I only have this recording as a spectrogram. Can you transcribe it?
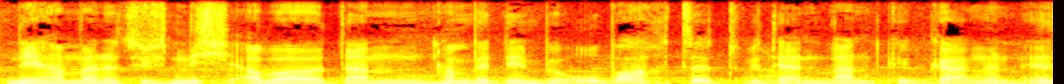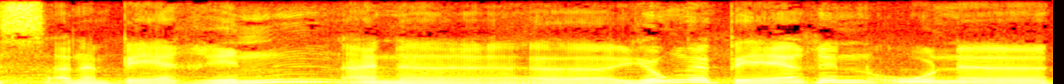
Nee, haben wir natürlich nicht, aber dann haben wir den beobachtet, wie der an Land gegangen ist. Eine Bärin, eine äh, junge Bärin ohne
